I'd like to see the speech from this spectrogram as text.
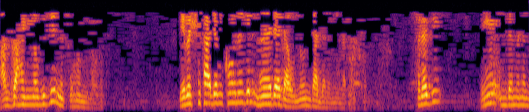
አብዛኛው ጊዜ ንጹህ ነው የሚሆነው። የበሽታ ደም ከሆነ ግን መደዳው ነው እንዳለ ነው የሚመጣው። ስለዚህ ይሄ እንደምንም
